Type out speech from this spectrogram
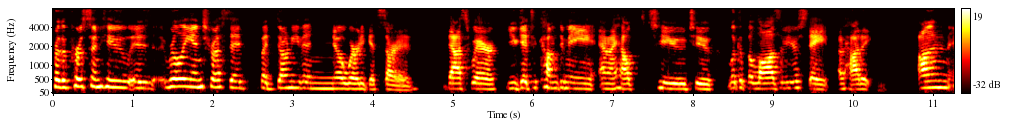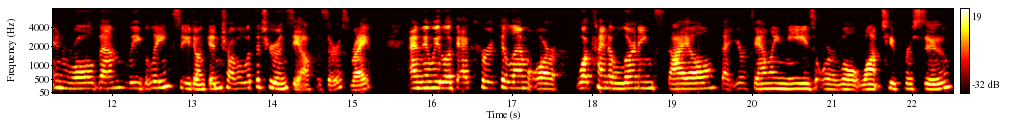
for the person who is really interested, but don't even know where to get started, that's where you get to come to me and I help to to look at the laws of your state of how to unenroll them legally so you don't get in trouble with the truancy officers, right? And then we look at curriculum or what kind of learning style that your family needs or will want to pursue.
